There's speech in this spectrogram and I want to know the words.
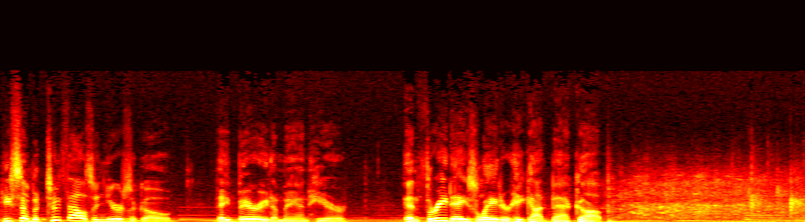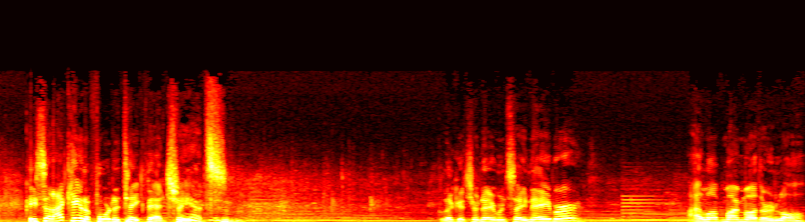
He said, "But two thousand years ago, they buried a man here, and three days later, he got back up." He said, "I can't afford to take that chance." Look at your neighbor and say, "Neighbor, I love my mother in law.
